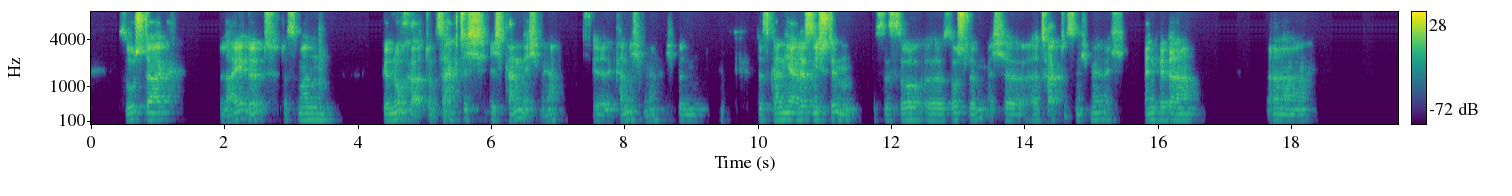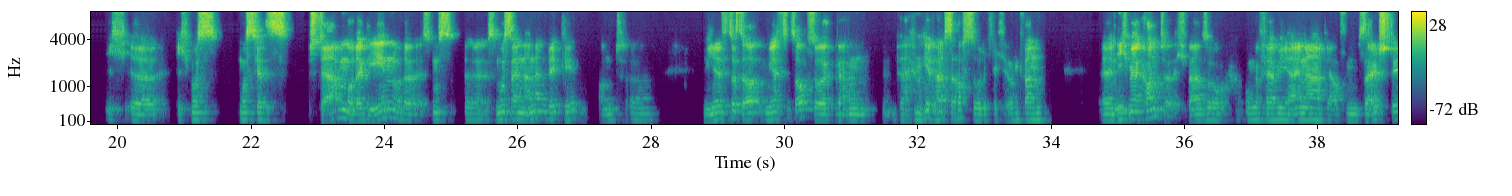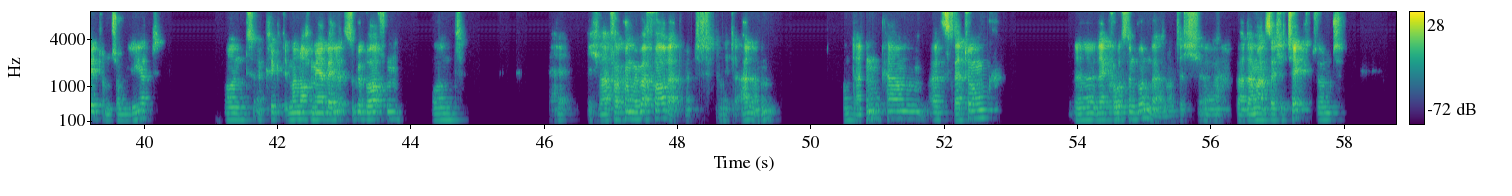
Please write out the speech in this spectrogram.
so stark leidet, dass man genug hat und sagt, ich, ich kann nicht mehr, ich äh, kann nicht mehr, ich bin, das kann hier alles nicht stimmen. Das ist so, äh, so schlimm, ich äh, ertrage das nicht mehr. Ich entweder äh, ich, äh, ich muss, muss jetzt sterben oder gehen oder es muss, äh, es muss einen anderen Weg geben. Und mir ist das auch, mir ist das auch so gegangen. Bei mir war es auch so, dass ich irgendwann äh, nicht mehr konnte. Ich war so ungefähr wie einer, der auf dem Seil steht und jongliert und äh, kriegt immer noch mehr Bälle zugeworfen. Und äh, ich war vollkommen überfordert mit, mit allem. Und dann kam als Rettung äh, der Kurs in Wundern. Und ich äh, war damals Architekt und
